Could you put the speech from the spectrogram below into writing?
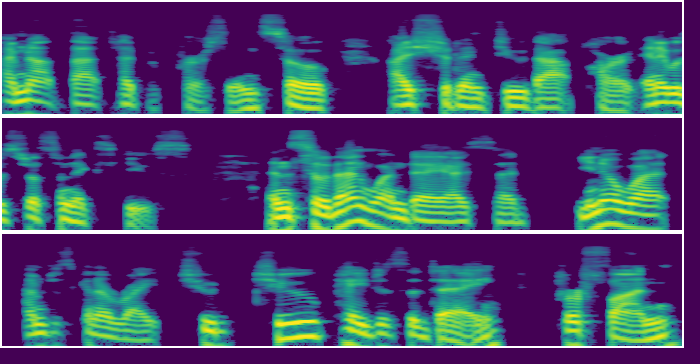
I'm not that type of person. So I shouldn't do that part. And it was just an excuse. And so then one day I said, you know what? I'm just going to write two two pages a day for fun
